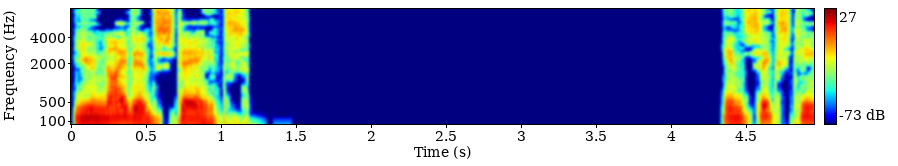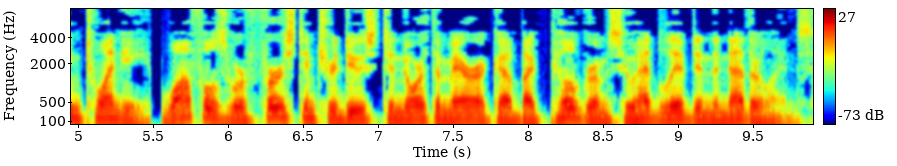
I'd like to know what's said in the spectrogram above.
United States In 1620, waffles were first introduced to North America by pilgrims who had lived in the Netherlands.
